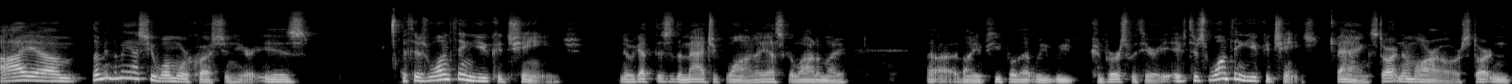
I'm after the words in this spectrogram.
I um, let me let me ask you one more question. Here is, if there's one thing you could change, you know, we got this is the magic wand. I ask a lot of my uh, my people that we, we converse with here. If there's one thing you could change, bang, starting tomorrow or starting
